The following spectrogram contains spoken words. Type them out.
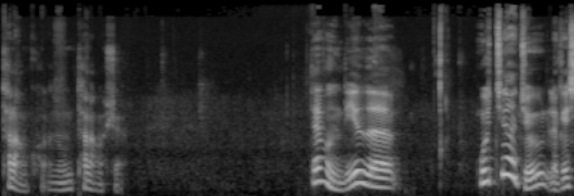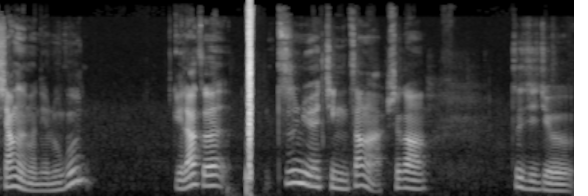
太冷酷，侬太冷血。但问题是，我经常就辣盖想搿个问题：如果伊拉搿资源紧张啊，譬如讲之前就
